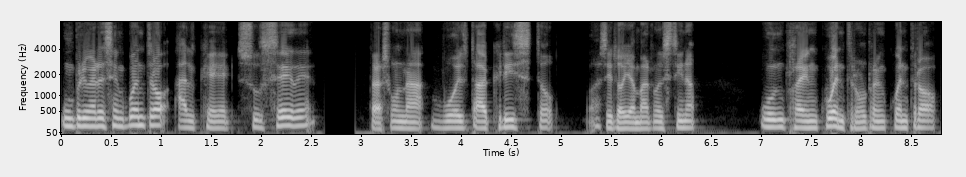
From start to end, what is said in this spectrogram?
Un primer desencuentro al que sucede tras una vuelta a Cristo, así lo llama Ernestina, un reencuentro, un reencuentro,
